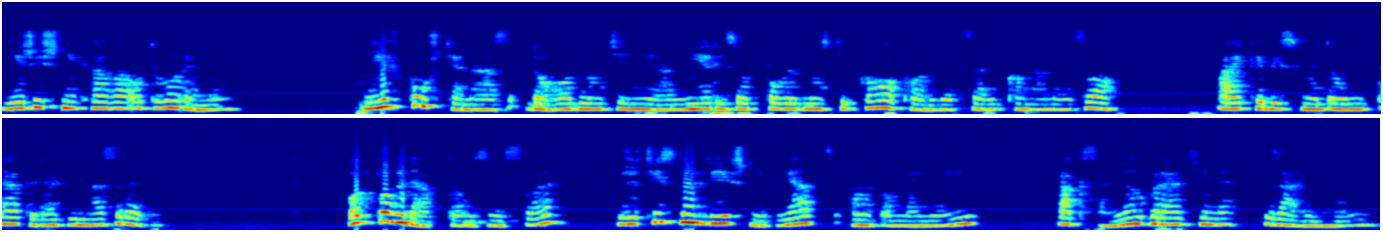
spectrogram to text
Ježiš necháva otvorenú. Nevpúšťa nás do hodnotenia miery zodpovednosti kohokoľvek za vykonané zlo, aj keby sme doň tak radi nazreli. Odpovedá v tom zmysle, že či sme hriešni viac alebo menej, ak sa neobrátime, zahynieme.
